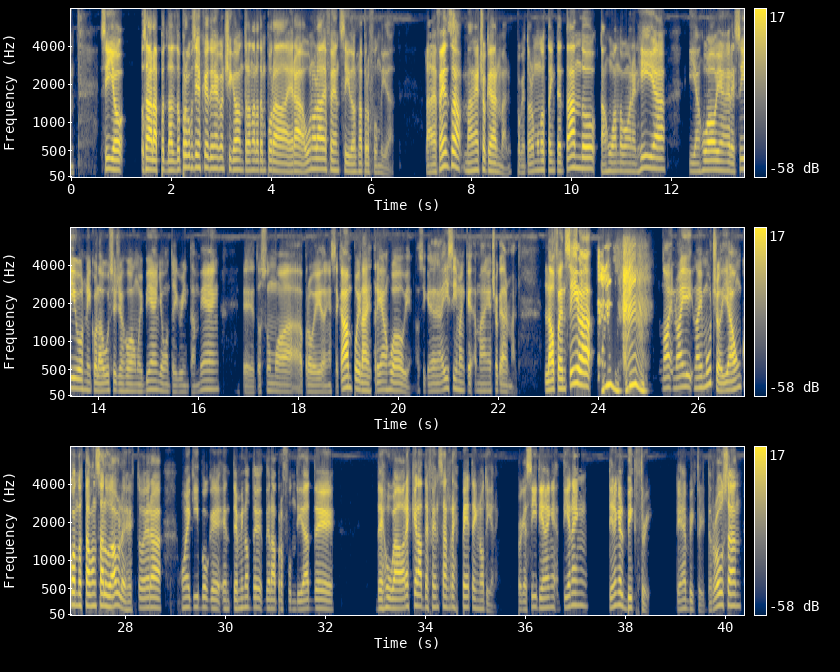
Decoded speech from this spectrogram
sí, yo, o sea, las, dos preocupaciones que yo tenía con Chicago entrando a la temporada era, uno, la defensa y dos, la profundidad. La defensa me han hecho quedar mal, porque todo el mundo está intentando, están jugando con energía y han jugado bien agresivos. Nicola Vucic ha jugado muy bien, Javonte Green también eh, Tosumo ha, proveído en ese campo y las estrellas han jugado bien. Así que ahí sí me han, hecho quedar mal. La ofensiva, no no, hay, no hay mucho. Y aun cuando estaban saludables, esto era un equipo que en términos de, la profundidad de, jugadores que las defensas respeten, no tienen. Porque sí, tienen, tienen, tienen el Big Three. Tienen el Big Three. De Rosen,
